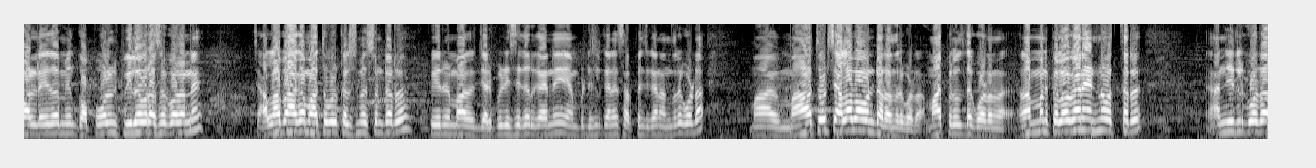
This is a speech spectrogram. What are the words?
వాళ్ళు ఏదో మేము గొప్ప వాళ్ళని ఫీల్ అవ్వరు అసలు కూడా చాలా బాగా మాతో కూడా కలిసిమెలిసి ఉంటారు పేరు మా జడ్పీడీసీ గారు కానీ ఎంపీటీసీ కానీ సర్పంచ్ కానీ అందరూ కూడా మా మాతో చాలా బాగుంటారు అందరూ కూడా. మా పిల్లలతో కూడా రమ్మని పిలవగానే వెంటనే వస్తారు. అన్నిటిని కూడా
